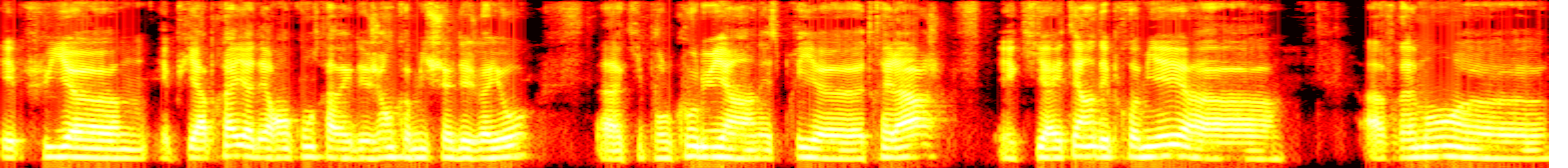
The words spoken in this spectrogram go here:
Et puis et puis après il y a des rencontres avec des gens comme Michel Desjoyaux, qui pour le coup lui a un esprit très large et qui a été un des premiers à, à vraiment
